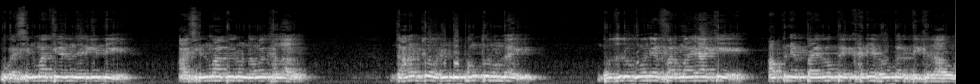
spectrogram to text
ఒక సినిమా తీయడం జరిగింది ఆ సినిమా పేరు నమఖలాల్ దాంట్లో రెండు పంక్తులు ఉన్నాయి बुजुर्गों ने फरमाया कि अपने पैरों पे खड़े होकर दिखलाओ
